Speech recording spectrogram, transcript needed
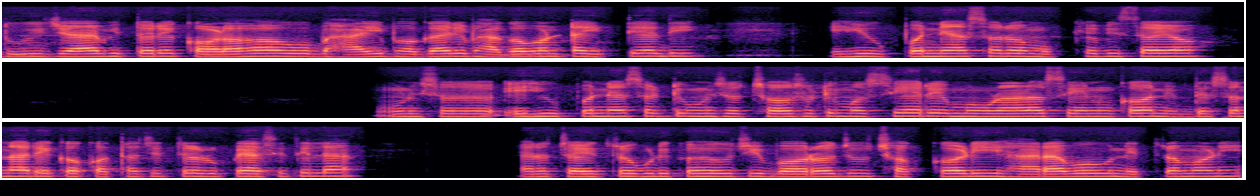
ଦୁଇ ଯା ଭିତରେ କଳହ ଓ ଭାଇ ଭଗାରୀ ଭାଗବଣ୍ଟା ଇତ୍ୟାଦି ଏହି ଉପନ୍ୟାସର ମୁଖ୍ୟ ବିଷୟ। ଉଣେଇଶହ ଏହି ଉପନ୍ୟାସଟି ଉଣେଇଶହ ଛଅଷଠି ମସିହାରେ ମୃଣାଳ ସେନଙ୍କ ନିର୍ଦ୍ଦେଶନାରେ ଏକ କଥାଚିତ୍ର ରୂପେ ଆସିଥିଲା। ଏହାର ଚରିତ୍ର ଗୁଡ଼ିକ ହେଉଛି ବରଜୁ ଛକଡ଼ି ହାରାବୋଉ ନେତ୍ରମଣି।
